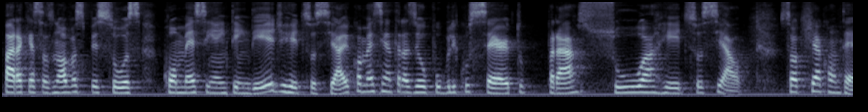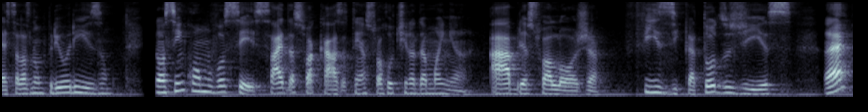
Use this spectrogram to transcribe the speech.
para que essas novas pessoas comecem a entender de rede social e comecem a trazer o público certo para sua rede social. Só que o que acontece? Elas não priorizam. Então, assim como você sai da sua casa, tem a sua rotina da manhã, abre a sua loja física todos os dias, né?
